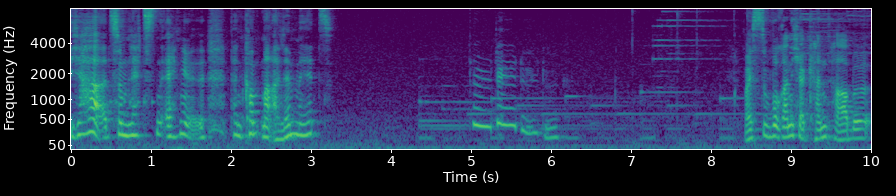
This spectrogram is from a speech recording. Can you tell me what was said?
Ja, zum letzten Engel. Dann kommt mal alle mit. Weißt du, woran ich erkannt habe,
